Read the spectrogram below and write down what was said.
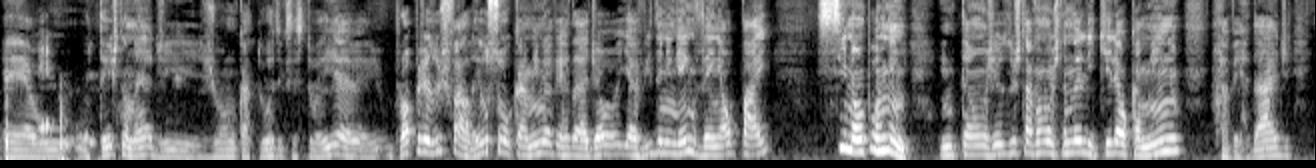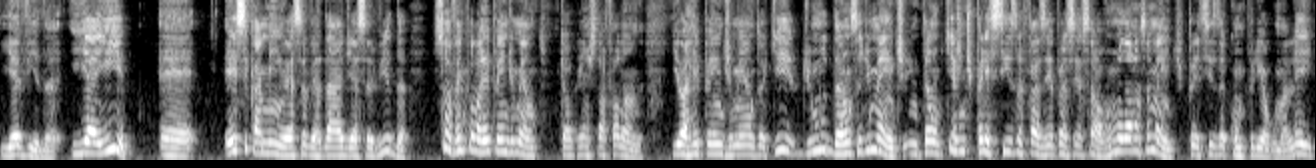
É, o, o texto né, de João 14 que você citou aí, é, o próprio Jesus fala: Eu sou o caminho, a verdade e a vida, ninguém vem ao Pai senão por mim. Então Jesus estava mostrando ali que ele é o caminho, a verdade e a vida. E aí, é, esse caminho, essa verdade, essa vida, só vem pelo arrependimento, que é o que a gente está falando. E o arrependimento aqui de mudança de mente. Então, o que a gente precisa fazer para ser salvo? Mudar nossa mente. Precisa cumprir alguma lei?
